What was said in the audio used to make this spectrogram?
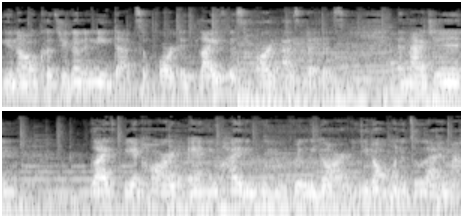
you know, because you're going to need that support. If life is hard as it is, imagine life being hard and you hiding who you really are. You don't want to do that. And my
